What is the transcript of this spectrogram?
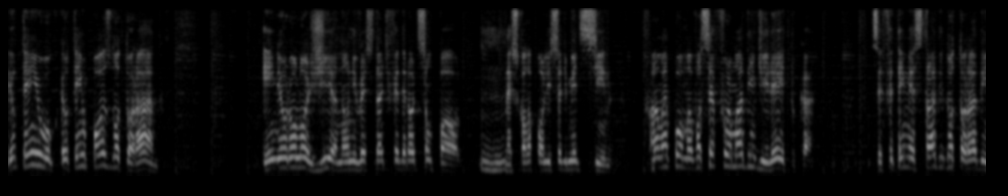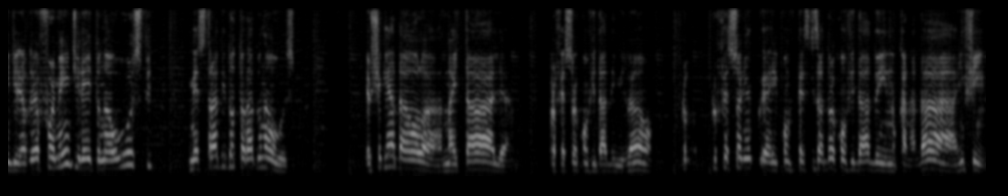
Eu tenho, eu tenho pós-doutorado em neurologia na Universidade Federal de São Paulo, na Escola Paulista de Medicina. Fala, mas pô, mas você é formado em Direito, cara. Você tem mestrado e doutorado em Direito. Eu formei em Direito na USP, mestrado e doutorado na USP. Eu cheguei a dar aula na Itália, professor convidado em Milão, pro- professor, em- eh, pesquisador convidado no Canadá, enfim,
